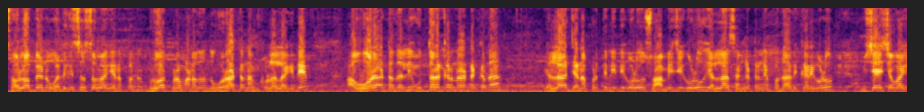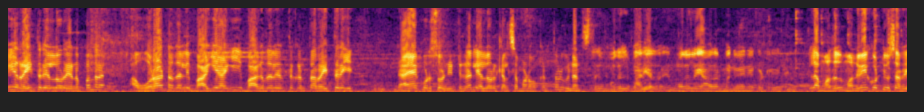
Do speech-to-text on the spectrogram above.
ಸೌಲಭ್ಯವನ್ನು ಒದಗಿಸುವ ಸಲುವಾಗಿ ಏನಪ್ಪ ಅಂದರೆ ಬೃಹತ್ ಪ್ರಮಾಣದ ಒಂದು ಹೋರಾಟ ನಂಬಿಕೊಳ್ಳಲಾಗಿದೆ ಆ ಹೋರಾಟದಲ್ಲಿ ಉತ್ತರ ಕರ್ನಾಟಕದ ಎಲ್ಲ ಜನಪ್ರತಿನಿಧಿಗಳು ಸ್ವಾಮೀಜಿಗಳು ಎಲ್ಲ ಸಂಘಟನೆ ಪದಾಧಿಕಾರಿಗಳು ವಿಶೇಷವಾಗಿ ರೈತರು ಎಲ್ಲರೂ ಏನಪ್ಪ ಅಂದ್ರೆ ಆ ಹೋರಾಟದಲ್ಲಿ ಭಾಗಿಯಾಗಿ ಈ ಭಾಗದಲ್ಲಿರ್ತಕ್ಕಂಥ ರೈತರಿಗೆ ನ್ಯಾಯ ಕೊಡಿಸೋ ನಿಟ್ಟಿನಲ್ಲಿ ಎಲ್ಲರೂ ಕೆಲಸ ಮಾಡ್ಬೇಕಂತ ವಿನಂತಿಸ್ತೀವಿ ಮೊದಲು ಬಾರಿ ಮೊದಲು ಯಾವ್ದಾರು ಮನವಿನೇ ಕೊಟ್ಟರು ಇಲ್ಲ ಮೊದಲು ಮನವಿ ಕೊಟ್ಟಿವಿ ಸರ್.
